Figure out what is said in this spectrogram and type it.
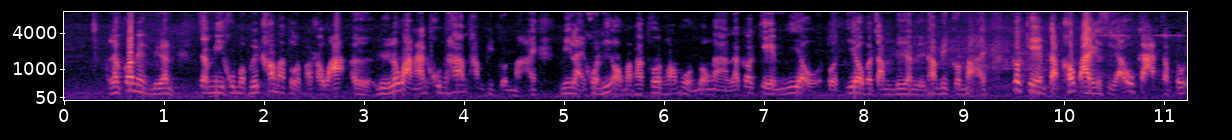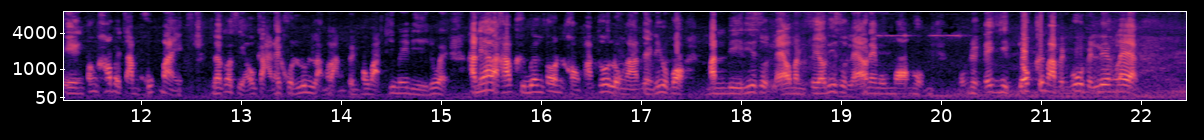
แล้วก็หนึ่งเดือนจะมีคุมประพฤติเข้ามาตรวจปัสสาวะเออหรือระหว่างนั้นคุณห้ามทำผิดกฎหมาย มีหลายคนที่ออกมาพักโทษพร้อมผมโรงงาน แล้วก็เกมเยี่ยวตรวจเยี่ยวประจำเดือนหรือทำผิดกฎหมาย ก็เกมจับเข้าไปเสียโอกาสกับตัวเองต้องเข้าไปจำคุกใหม่ แล้วก็เสียโอกาสให้คนรุ่นหลังๆเป็นประวัติที่ไม่ดีด้วย อันนี้แหละครับคือเบื้องต้นของพักโทษโรงงานอย่างที่ผมบอกมันดีที่สุดแล้วมันเฟี้ยวที่สุดแล้วในมุมมองผมผมถึงได้หยิบยกขึ้นมาเป็นพูดเป็นเรื่องแรก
